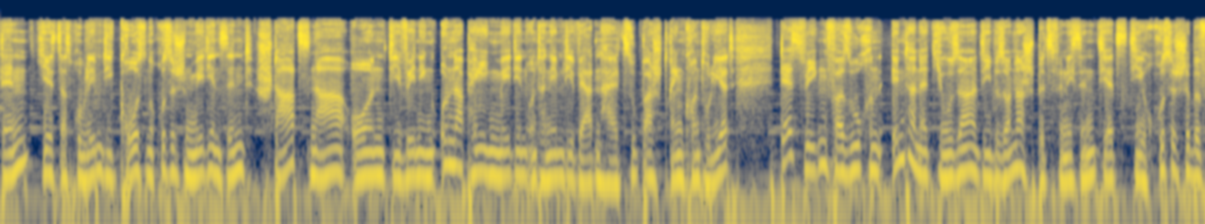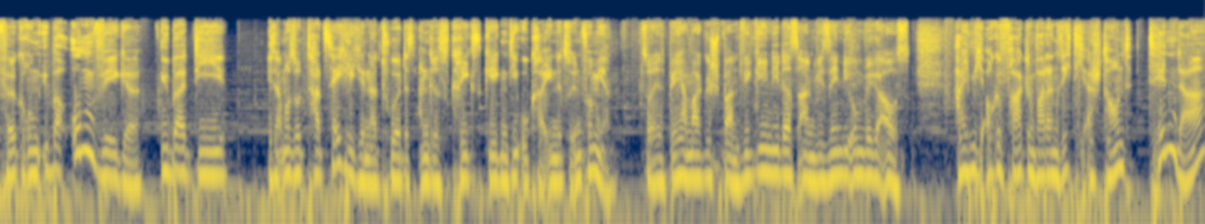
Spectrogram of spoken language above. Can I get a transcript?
Denn hier ist das Problem, die großen russischen Medien sind staatsnah und die wenigen unabhängigen Medienunternehmen, die werden halt super streng kontrolliert. Deswegen versuchen Internet-User, die besonders spitzfindig sind, jetzt die russische Bevölkerung über Umwege, über die ich sag mal so, tatsächliche Natur des Angriffskriegs gegen die Ukraine zu informieren. So, jetzt bin ich ja mal gespannt. Wie gehen die das an? Wie sehen die Umwege aus? Habe ich mich auch gefragt und war dann richtig erstaunt. Tinder,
